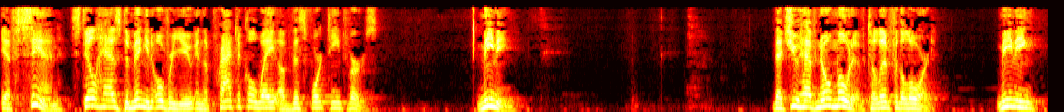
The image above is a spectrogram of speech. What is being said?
if sin still has dominion over you in the practical way of this 14th verse, meaning that you have no motive to live for the Lord, meaning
